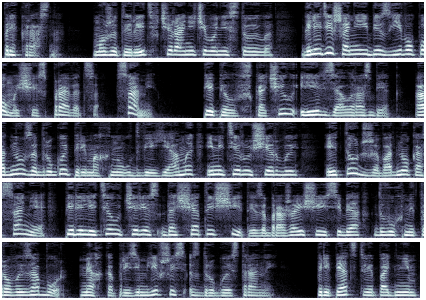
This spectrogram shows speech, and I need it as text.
Прекрасно. Может, и рыть вчера ничего не стоило. Глядишь, они и без его помощи справятся. Сами. Пепел вскочил и взял разбег. Одну за другой перемахнул две ямы, имитирующие рвы, и тут же в одно касание перелетел через дощатый щит, изображающий из себя двухметровый забор, мягко приземлившись с другой стороны. Препятствие под ним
